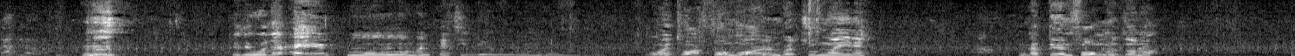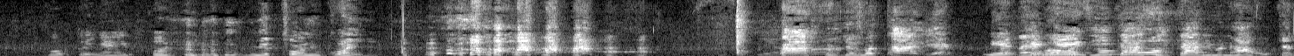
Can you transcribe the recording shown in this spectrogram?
ตัดเลย ว่ะเจ้าที่พูดเจ้าไหนงูมันก็สิดึงโอ้ยถอดโฟมออกมันเบิดชุ่มไว้เนี่ยมันก็เตือนโฟมหรือตัวเนาะปุ๊บตัวใหญ่พุดเมียดทอนอยู่ก้อยตาจนว่าตาเรียกเด็ดไหนก็บอกใหญ่ว่าสี่ก็ก้างูสี่ก้านี่มันห้าหกชัด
